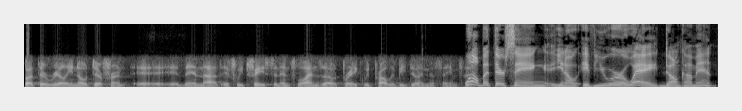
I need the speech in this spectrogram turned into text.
but they're really no different in that if we'd faced an influenza outbreak, we'd probably be doing the same thing. Well, but they're saying, you know, if you were away, don't come in.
